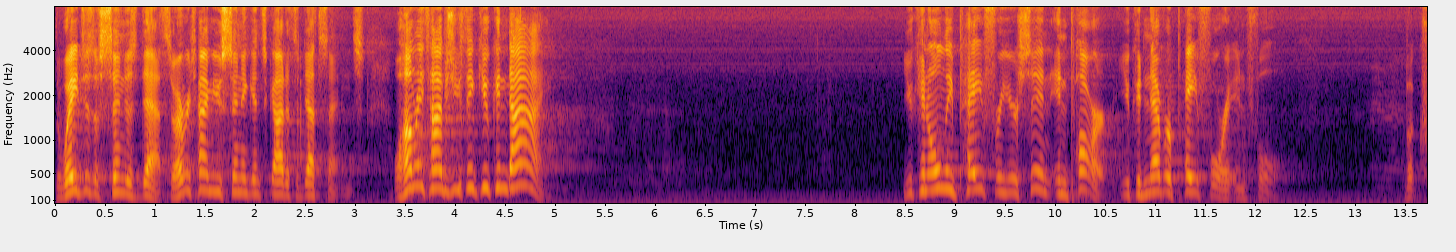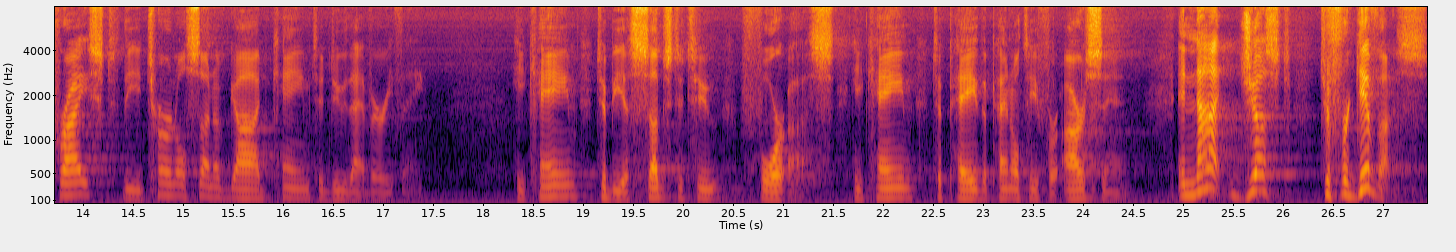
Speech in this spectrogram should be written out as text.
The wages of sin is death. So every time you sin against God, it's a death sentence. Well, how many times do you think you can die? You can only pay for your sin in part. You could never pay for it in full. But Christ, the eternal Son of God, came to do that very thing. He came to be a substitute for us. He came to pay the penalty for our sin and not just to forgive us,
